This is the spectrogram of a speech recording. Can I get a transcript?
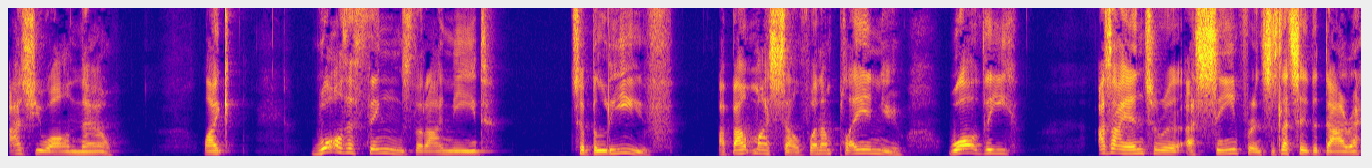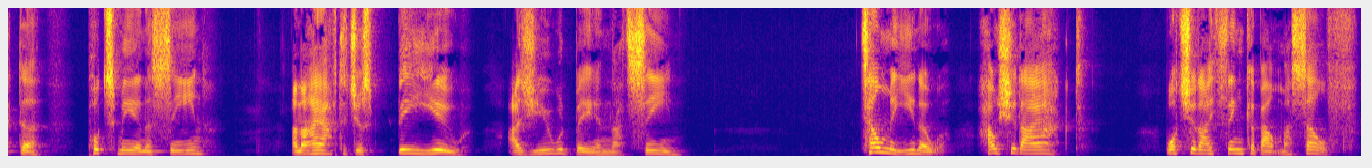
as you are now. Like, what are the things that I need to believe about myself when I'm playing you? What are the, as I enter a, a scene, for instance, let's say the director puts me in a scene and I have to just be you as you would be in that scene. Tell me, you know, how should I act? What should I think about myself?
